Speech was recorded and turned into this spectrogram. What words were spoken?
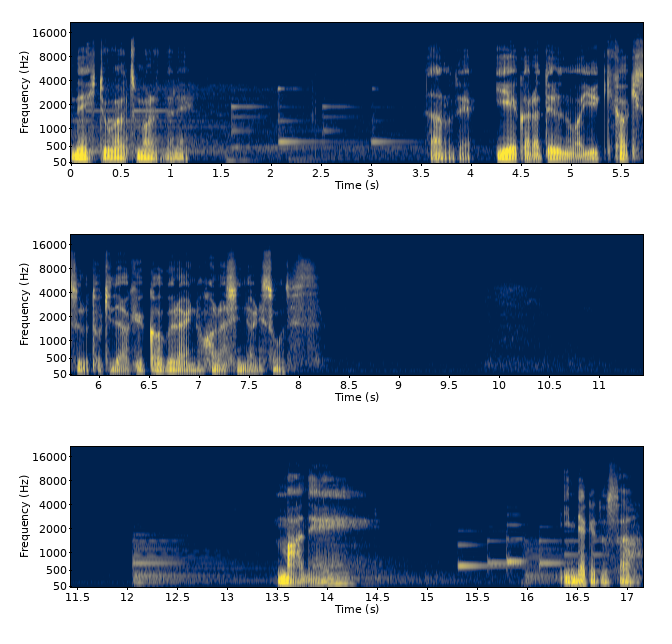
ね人が集まるんでね。なので家から出るのは雪かきする時だけかぐらいの話になりそうです。まあね。いいんだけどさ。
